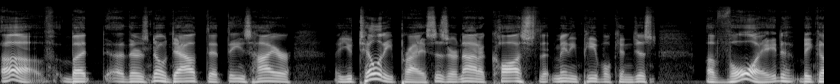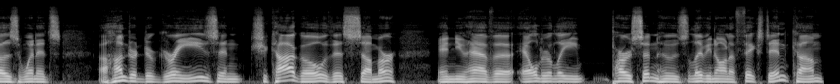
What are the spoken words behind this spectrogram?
of. But uh, there's no doubt that these higher utility prices are not a cost that many people can just avoid because when it's 100 degrees in Chicago this summer and you have an elderly person who's living on a fixed income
